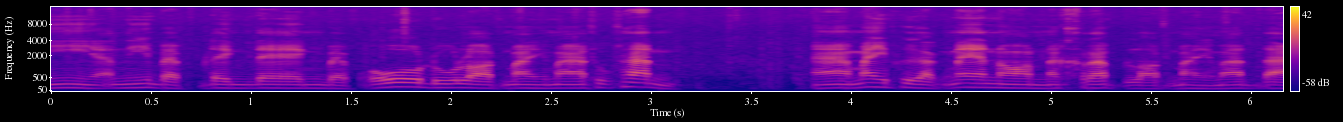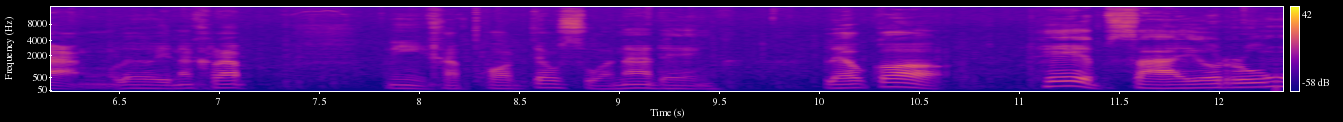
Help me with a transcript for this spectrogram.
นี่อันนี้แบบแดงๆแบบโอ้ดูหลอดใหม่มาทุกท่าน อ่าไม่เผือกแน่นอนนะครับ หลอดใหม่มาด่างเลยนะครับ นี่ครับพรเจ้าสัวหน้าแดง แล้วก็เทพสายรุ้ง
